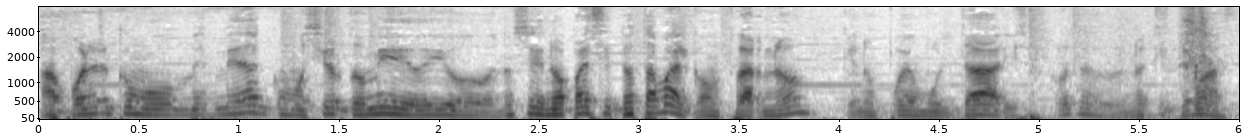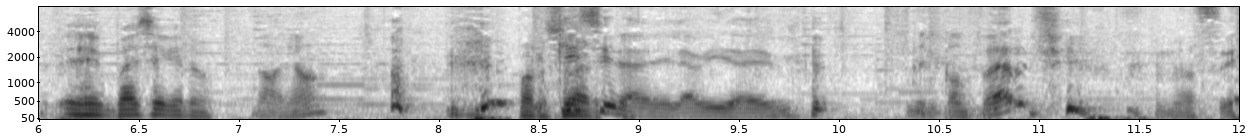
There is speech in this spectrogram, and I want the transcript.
a poner como me, me da como cierto miedo, digo, no sé, no aparece, no está mal con Fer, ¿no? Que nos puede multar y esas cosas, no existe más. Eh, me parece que no. No, ¿no? Por ¿Qué suerte. será de la vida del, del Confer? no sé.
